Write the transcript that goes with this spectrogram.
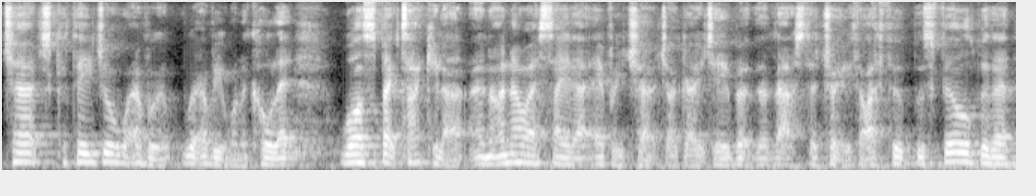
church, cathedral, whatever, whatever you want to call it, was spectacular. And I know I say that every church I go to, but that's the truth. I was filled with a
